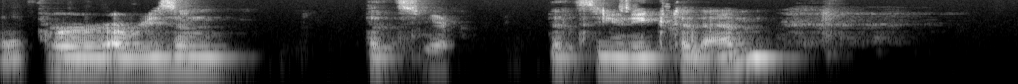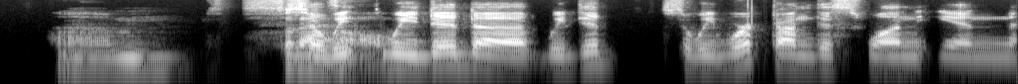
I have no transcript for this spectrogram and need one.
Mhm. for a reason that's Yep. that's unique to them. Um, so So we, all. we did, uh, we did, so we worked on this one in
